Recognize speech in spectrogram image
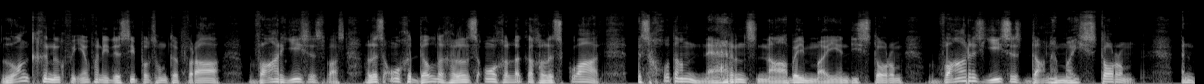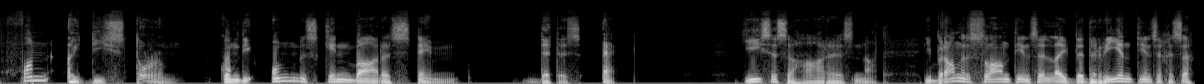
Lank genoeg vir een van die disippels om te vra waar Jesus was. Hulle is ongeduldig, hulle is ongelukkig, hulle is kwaad. Is God dan nêrens naby my in die storm? Waar is Jesus dan in my storm? En vanuit die storm kom die onmiskenbare stem. Dit is Jesus se hare is nat. Die brander slaan teen sy lyf, dit reën teen sy gesig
